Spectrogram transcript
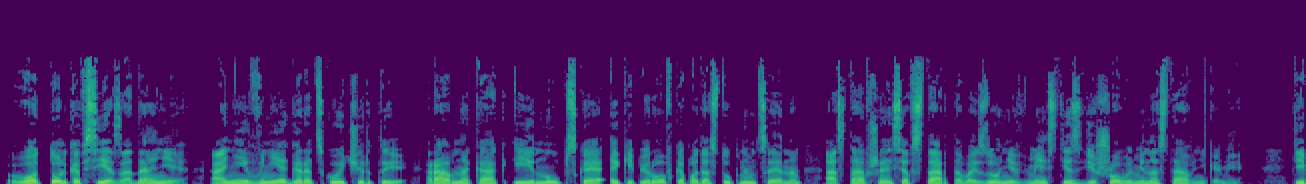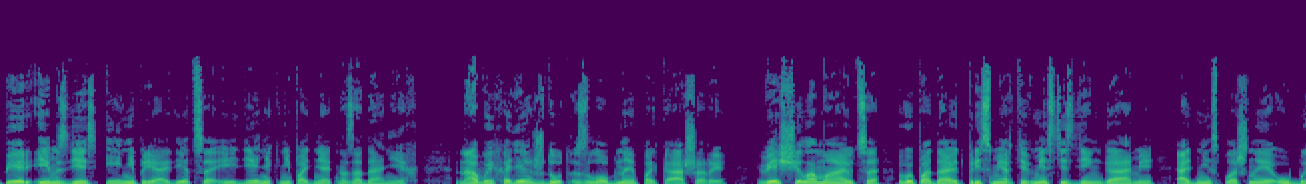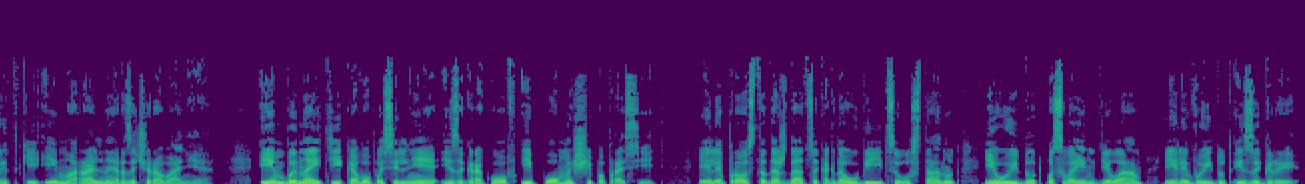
Вот только все задания, они вне городской черты, равно как и нубская экипировка по доступным ценам, оставшаяся в стартовой зоне вместе с дешевыми наставниками — Теперь им здесь и не приодеться, и денег не поднять на заданиях. На выходе ждут злобные покашеры. Вещи ломаются, выпадают при смерти вместе с деньгами, одни сплошные убытки и моральное разочарование. Им бы найти кого посильнее из игроков и помощи попросить. Или просто дождаться, когда убийцы устанут и уйдут по своим делам или выйдут из игры.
